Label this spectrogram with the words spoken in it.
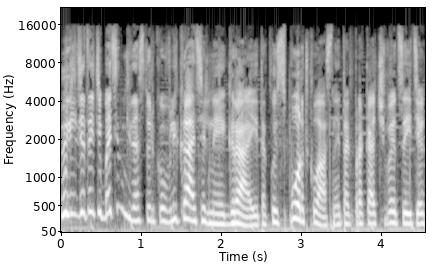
выглядят эти ботинки, настолько увлекательная игра, и такой спорт классный, так прокачиваются эти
